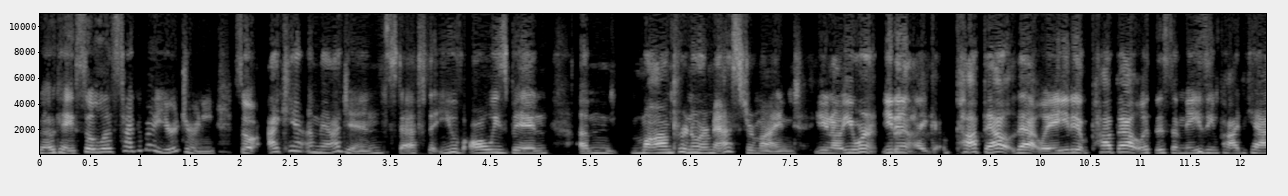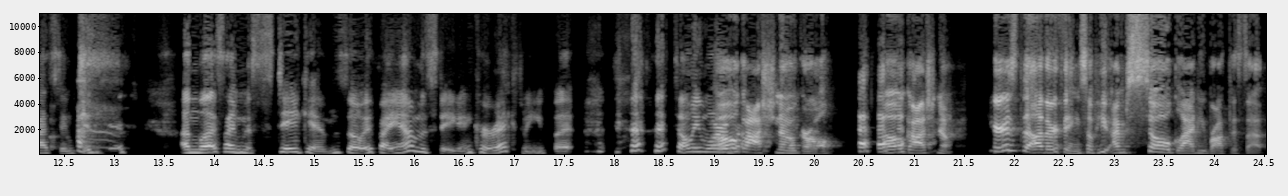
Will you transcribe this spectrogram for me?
Okay, so let's talk about your journey. So I can't imagine, Steph, that you've always been a mompreneur mastermind. You know, you weren't, you didn't like pop out that way. You didn't pop out with this amazing podcast and business, unless I'm mistaken. So if I am mistaken, correct me. But tell me more. Oh gosh, no, girl. oh gosh, no. Here's the other thing. So I'm so glad you brought this up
